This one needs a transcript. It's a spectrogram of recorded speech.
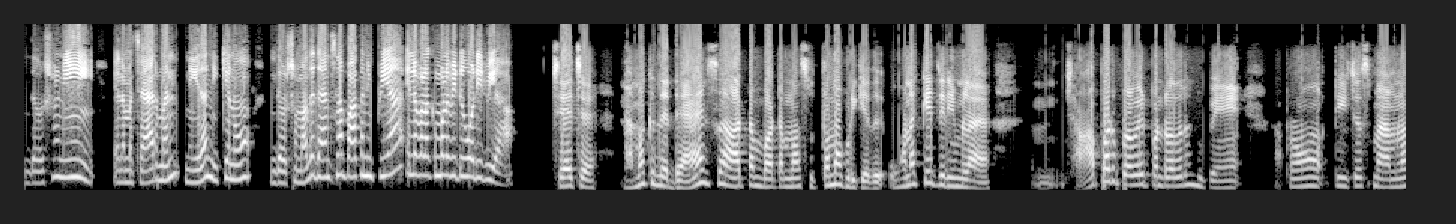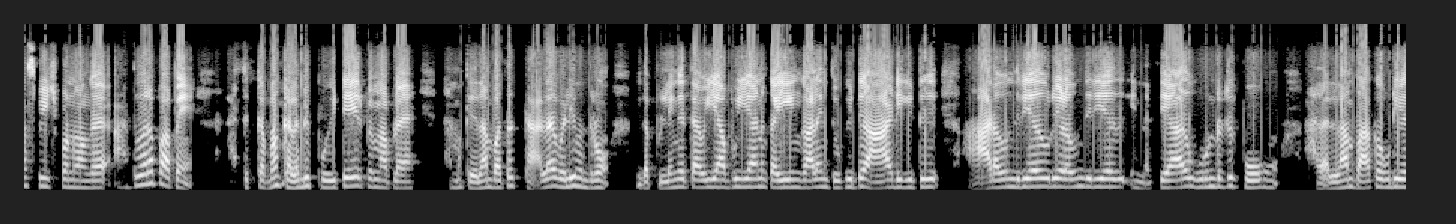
இந்த வருஷம் நீ நம்ம சேர்மன் நீ தான் நிக்கணும். இந்த வருஷமாவது டான்ஸ் எல்லாம் பாக்க நிப்பியா? இல்ல வழக்கம் போல வீட்டுக்கு ஓடிடுவியா? சே சே நமக்கு இந்த டான்ஸ் ஆட்டம் பாட்டம்லாம் சுத்தமா பிடிக்காது. உனக்கே தெரியும்ல. சாப்பாடு ப்ரொவைட் பண்றதுல நிப்பேன் அப்புறம் டீச்சர்ஸ் மேம்லாம் ஸ்பீச் பண்ணுவாங்க. அது வரை பார்ப்பேன். அதுக்கப்புறம் கிளம்பி போயிட்டே இருப்பேன் மாப்பிள்ள நமக்கு இதெல்லாம் பார்த்தா தலைவலி வந்துடும் இந்த பிள்ளைங்க தவியா புய்யான்னு கையும் காலையும் தூக்கிட்டு ஆடிக்கிட்டு ஆடவும் தெரியாது உரியளவும் தெரியாது. என்னத்தையாவது உருண்டுட்டு போகும். அதெல்லாம் பார்க்கக்கூடிய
